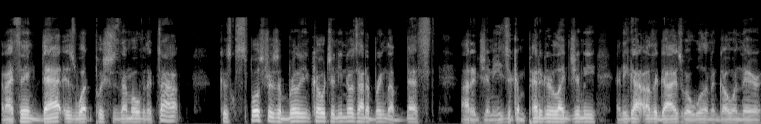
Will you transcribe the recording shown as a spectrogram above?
And I think that is what pushes them over the top. Because Spoelstra is a brilliant coach, and he knows how to bring the best out of Jimmy. He's a competitor like Jimmy, and he got other guys who are willing to go in there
